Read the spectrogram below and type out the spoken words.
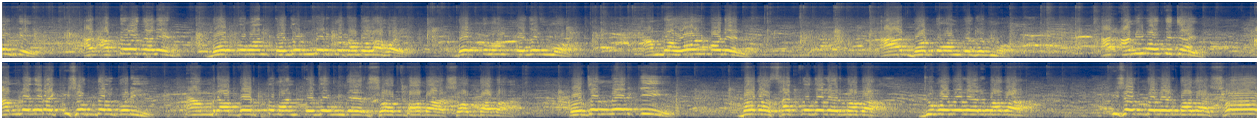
দলকে, আর আপনারা জানেন, বর্তমান প্রজন্মের কথা বলা হয়, বর্তমান প্রজন্ম, আমরা ওল্ড মডেল আর বর্তমান প্রজন্ম। আর আমি বলতে চাই, আমরা যারা কৃষক দল করি, আমরা বর্তমান প্রজন্মের সব বাবা সব বাবা। প্রজন্মের কি? বাবা ছাত্র দলের বাবা, যুব দলের বাবা, কৃষক দলের বাবা, সব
